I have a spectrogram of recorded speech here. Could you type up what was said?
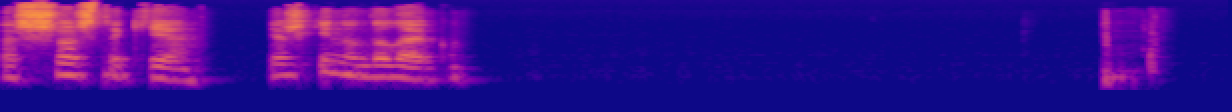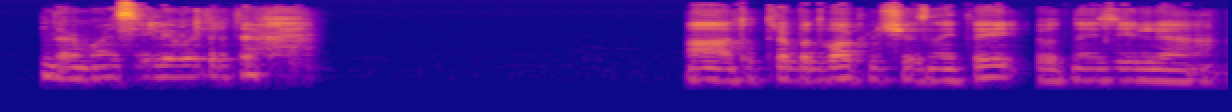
Та що ж таке? Я ж кинув далеко. Дарма зілля витратив. А, тут треба два ключі знайти і одне зілля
